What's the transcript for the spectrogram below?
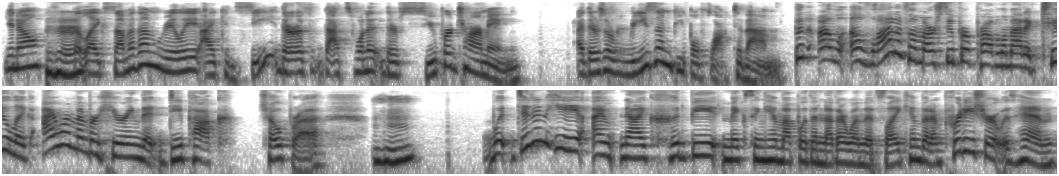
you know, Mhm. but like some of them really, I can see they're that's one of they're super charming. Uh, There's a reason people flock to them. But a, a lot of them are super problematic too. Like I remember hearing that Deepak Chopra, Mm-hmm. what didn't he? I now I could be mixing him up with another one that's like him, but I'm pretty sure it was him.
